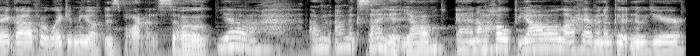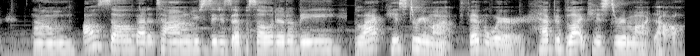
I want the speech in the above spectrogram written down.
Thank God for waking me up this morning. So, yeah, I'm, I'm excited, y'all. And I hope y'all are having a good new year. Um, also, by the time you see this episode, it'll be Black History Month, February. Happy Black History Month, y'all.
